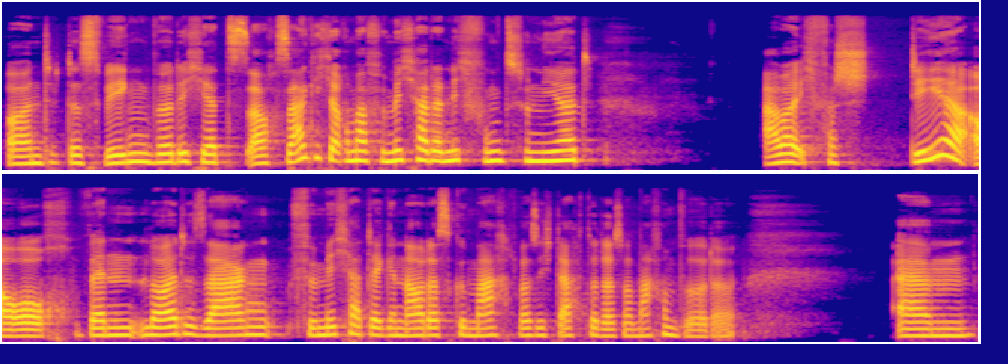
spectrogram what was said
Und deswegen würde ich jetzt auch, sage ich auch immer, für mich hat er nicht funktioniert, aber ich verstehe auch, wenn Leute sagen, für mich hat er genau das gemacht, was ich dachte, dass er machen würde. Ähm,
